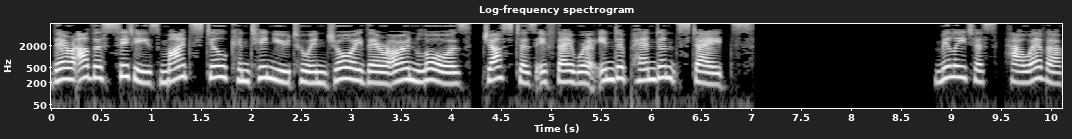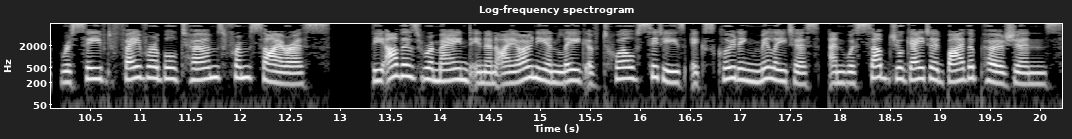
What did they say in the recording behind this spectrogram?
Their other cities might still continue to enjoy their own laws, just as if they were independent states. Miletus, however, received favorable terms from Cyrus. The others remained in an Ionian league of twelve cities excluding Miletus, and were subjugated by the Persians.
